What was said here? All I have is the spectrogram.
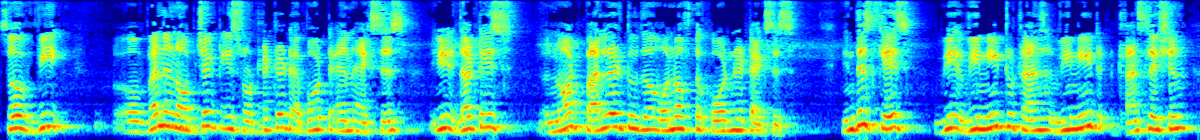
So we, uh, when an object is rotated about an axis, that is not parallel to the one of the coordinate axis. In this case, we, we need to trans we need translation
